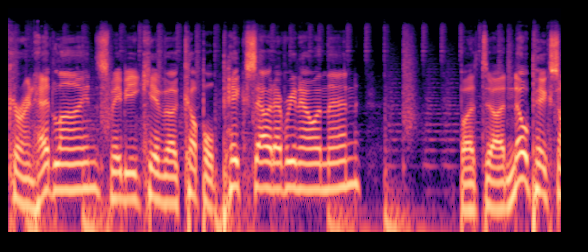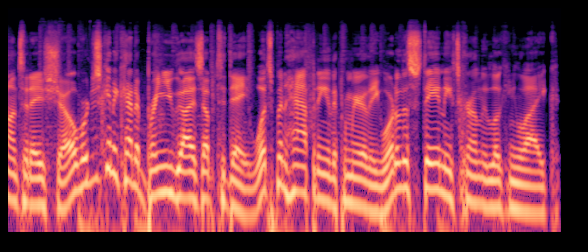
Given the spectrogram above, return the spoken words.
current headlines, maybe give a couple picks out every now and then. But uh, no picks on today's show. We're just going to kind of bring you guys up to date. What's been happening in the Premier League? What are the standings currently looking like?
